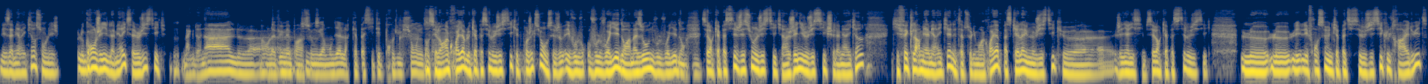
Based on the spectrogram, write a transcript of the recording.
les Américains sont les, le grand génie de l'Amérique, c'est la logistique. Mm. McDonald's. Euh, on l'a vu même pendant la Seconde Guerre mondiale, leur capacité de production. C'est leur incroyable capacité logistique et de projection. Et vous, vous, le voyez dans Amazon, vous le voyez dans. Mm, mm. C'est leur capacité de gestion logistique. Il y a un génie logistique chez l'Américain qui fait que l'armée américaine est absolument incroyable parce qu'elle a une logistique euh, génialissime. C'est leur capacité logistique. Le, le, les, Français ont une capacité logistique ultra réduite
